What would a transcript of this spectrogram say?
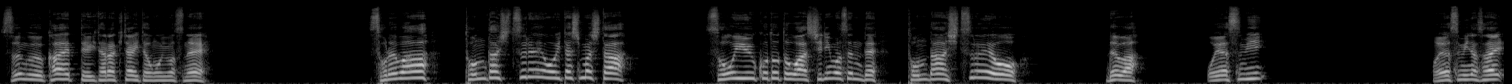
すぐ帰っていただきたいと思いますね。それはとんだ失礼をいたしました。そういうこととは知りませんでとんだ失礼をではおやすみ。おやすみなさい。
